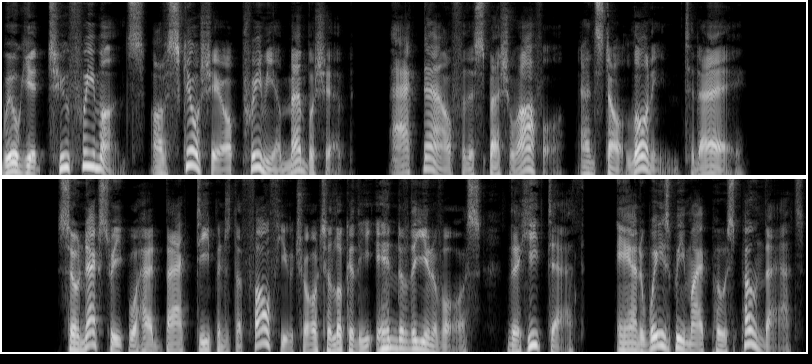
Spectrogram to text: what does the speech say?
will get two free months of Skillshare Premium membership. Act now for this special offer and start learning today. So next week we'll head back deep into the far future to look at the end of the universe, the heat death, and ways we might postpone that.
